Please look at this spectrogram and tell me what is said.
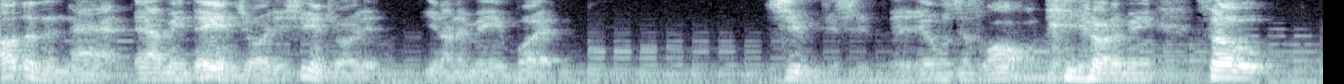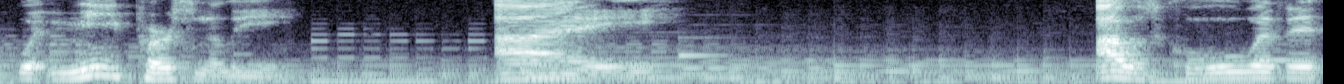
other than that, I mean, they enjoyed it. She enjoyed it. You know what I mean? But she, she it was just long. you know what I mean? So with me personally, I I was cool with it,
